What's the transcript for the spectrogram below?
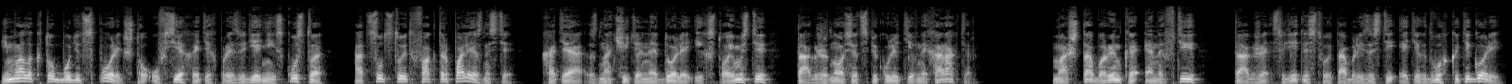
и мало кто будет спорить, что у всех этих произведений искусства отсутствует фактор полезности, хотя значительная доля их стоимости также носит спекулятивный характер. Масштабы рынка NFT также свидетельствуют о близости этих двух категорий.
